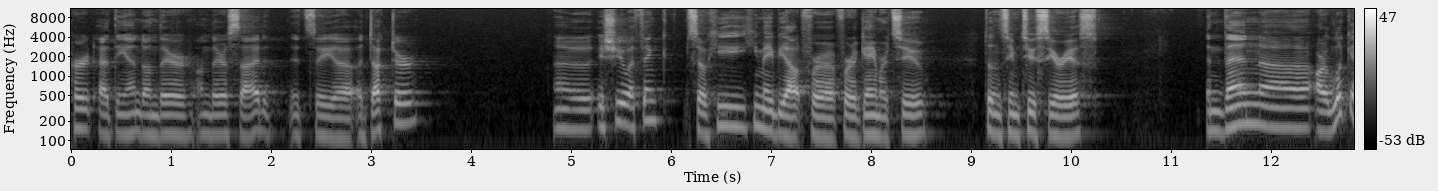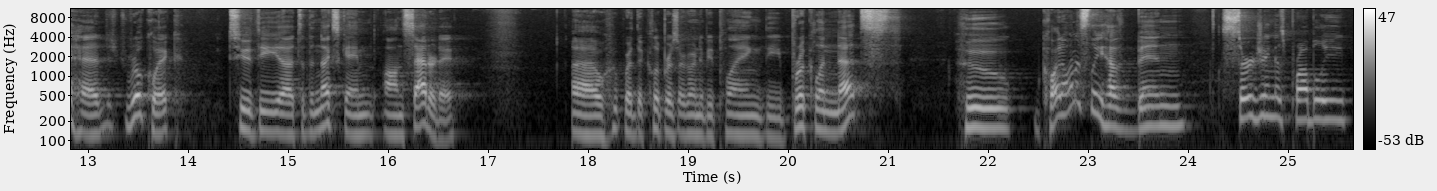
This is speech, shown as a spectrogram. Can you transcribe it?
hurt at the end on their on their side. It's a uh, adductor uh, issue, I think. So he he may be out for a, for a game or two. Doesn't seem too serious. And then uh, our look ahead, real quick, to the uh, to the next game on Saturday, uh, where the Clippers are going to be playing the Brooklyn Nets, who quite honestly have been surging is probably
